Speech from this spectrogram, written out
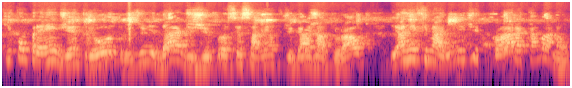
que compreende, entre outros, unidades de processamento de gás natural e a refinaria de Clara Camarão.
